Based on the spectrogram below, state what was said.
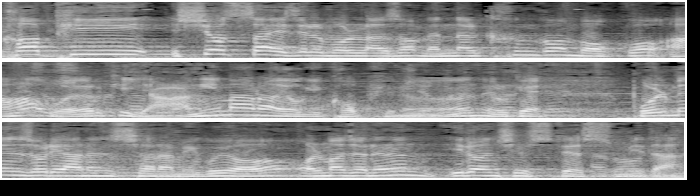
커피 숏 사이즈를 몰라서 맨날 큰 거 먹고, 아, 왜 이렇게 양이 많아, 여기 커피는. 이렇게 볼멘 소리 하는 사람이고요. 얼마 전에는 이런 실수도 했습니다.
